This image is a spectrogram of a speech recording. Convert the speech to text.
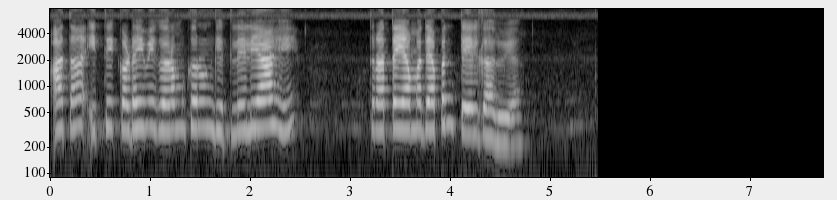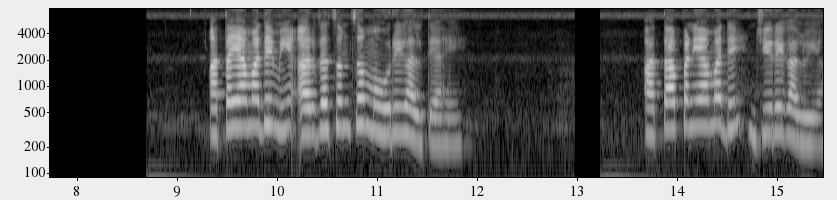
आता इथे कढई मी गरम करून घेतलेली आहे. तर आता यामध्ये आपण तेल घालूया. आता यामध्ये मी अर्धा चमचा मोहरी घालते आहे. आता आपण यामध्ये जिरे घालूया.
